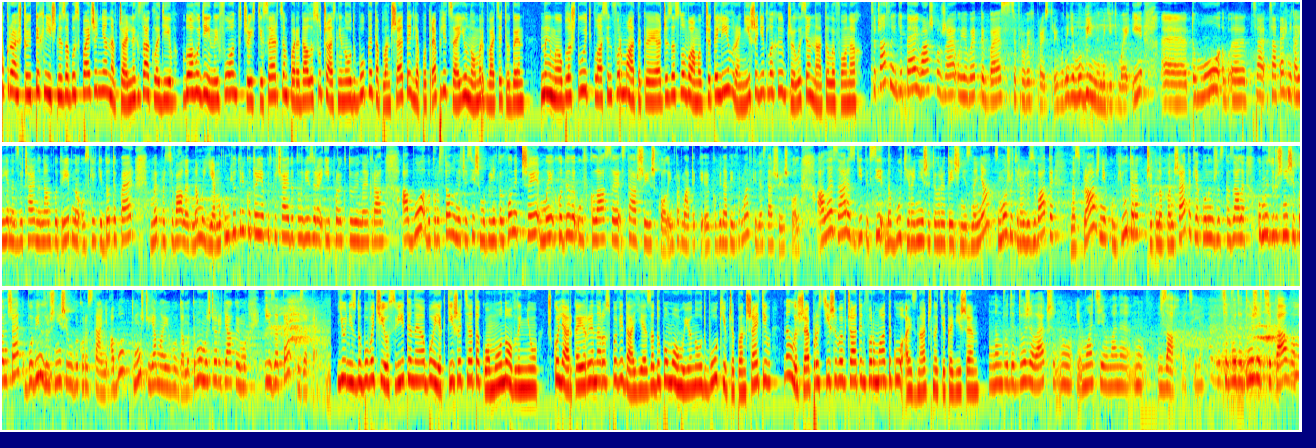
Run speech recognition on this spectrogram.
Покращують технічне забезпечення навчальних закладів. Благодійний фонд Чисті серцем передали сучасні ноутбуки та планшети для потреб ліцею номер 21. Ними облаштують клас інформатики, адже за словами вчителів, раніше дітлахи вчилися на телефонах. Сучасних дітей важко вже уявити без цифрових пристроїв. Вони є мобільними дітьми, і е, тому е, ця, ця техніка є надзвичайно нам потрібна, оскільки дотепер ми працювали на моєму комп'ютері, котрий я підключаю до телевізора і проєктую на екран, або використовували найчастіше мобільні телефони, чи ми ходили у класи старшої школи, інформатики, е, кабінети інформатики для старшої школи. Але зараз діти всі набуті раніше теоретичні знання зможуть реалізувати на справжніх комп'ютерах чи то на планшетах, як вони вже сказали. Комусь зручніший планшет, бо він зручніший у використанні, або тому, що я маю його вдома. Тому ми щиро дякуємо і за те, і за те. Юні здобувачі освіти неабияк тішаться такому оновленню. Школярка Ірина розповідає, за допомогою ноутбуків чи планшетів не лише простіше вивчати інформатику, а й значно цікавіше. Нам буде дуже легше, ну, емоції у мене ну, в захваті є. Це буде дуже цікаво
